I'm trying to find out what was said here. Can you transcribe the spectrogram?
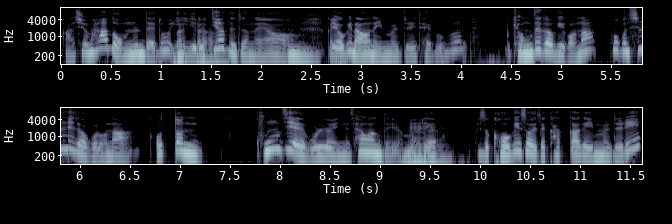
아쉬움 하나도 없는데도 맞아. 이 일을 뛰어들잖아요. 음. 그러니까 여기 나오는 인물들이 대부분 뭐 경제적이거나 혹은 심리적으로나 어떤 궁지에 몰려 있는 상황들이란 말이에요. 음. 그래서 거기서 이제 각각의 인물들이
